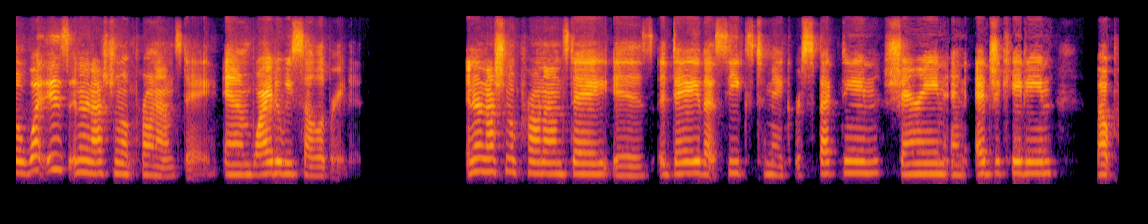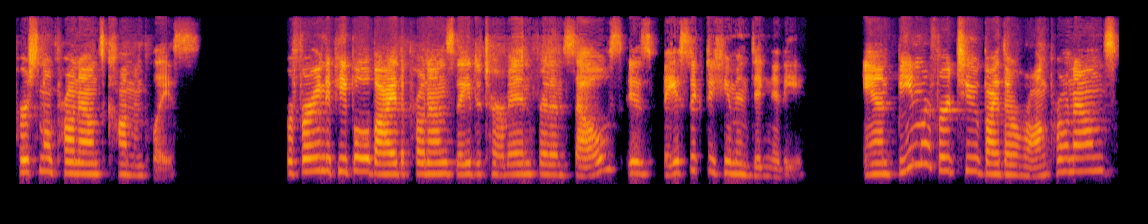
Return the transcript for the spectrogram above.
So what is International Pronouns Day, and why do we celebrate it? International Pronouns Day is a day that seeks to make respecting, sharing, and educating about personal pronouns commonplace. Referring to people by the pronouns they determine for themselves is basic to human dignity. And being referred to by the wrong pronouns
